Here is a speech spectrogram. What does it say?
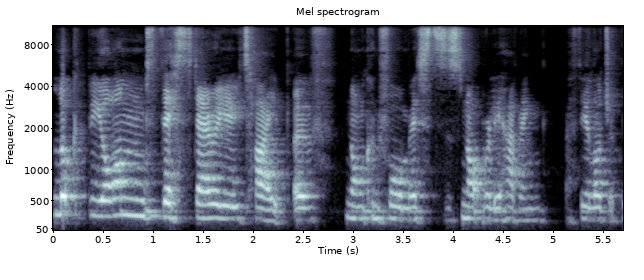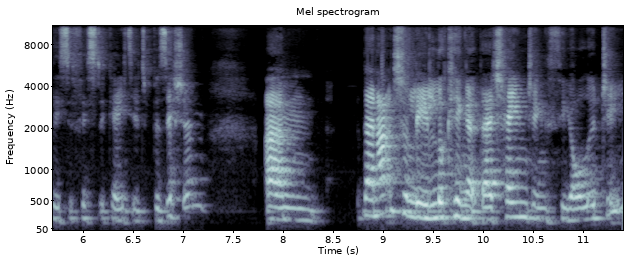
look beyond this stereotype of nonconformists as not really having theologically sophisticated position, um, then actually looking at their changing theology,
